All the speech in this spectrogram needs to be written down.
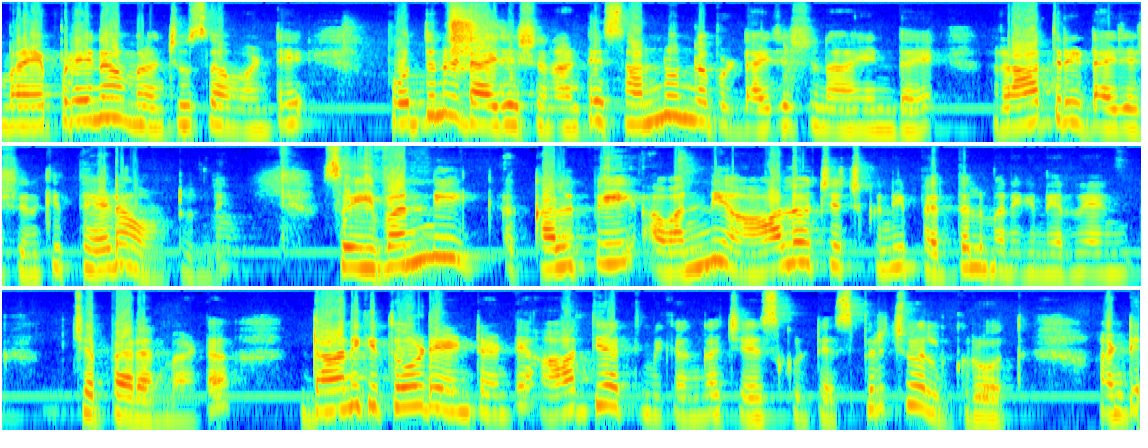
మనం ఎప్పుడైనా మనం చూసామంటే పొద్దున డైజెషన్ అంటే సన్ ఉన్నప్పుడు డైజెషన్ అయిందే రాత్రి డైజెషన్కి తేడా ఉంటుంది. సో ఇవన్నీ కలిపి అవన్నీ ఆలోచించుకుని పెద్దలు మనకి నిర్ణయం చెప్పారనమాట దానికి తోడు ఏంటంటే ఆధ్యాత్మికంగా చేసుకుంటే స్పిరిచువల్ గ్రోత్ అంటే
